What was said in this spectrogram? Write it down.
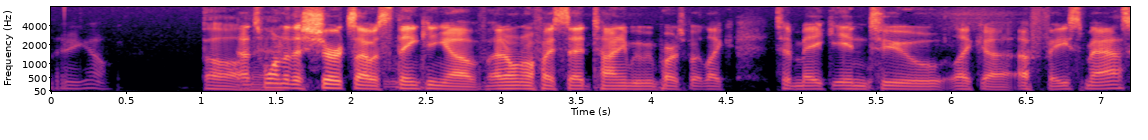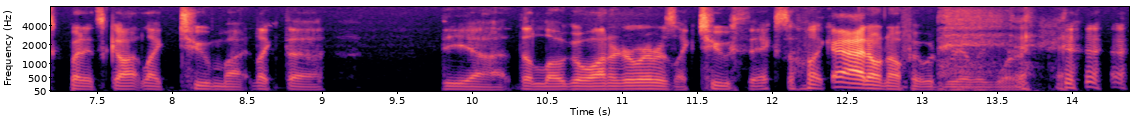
There you go. Oh, That's one of the shirts I was thinking of. I don't know if I said Tiny Moving Parts, but like to make into like a, a face mask, but it's got like too much, like the the uh the logo on it or whatever is like too thick. So I'm like, I don't know if it would really work.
